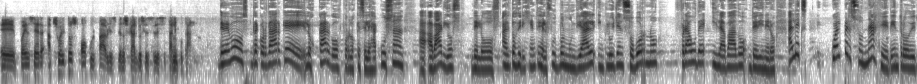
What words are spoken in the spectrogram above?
eh, pueden ser absueltos o culpables de los cargos que se les están imputando. Debemos recordar que los cargos por los que se les acusan a, varios de los altos dirigentes del fútbol mundial incluyen soborno, fraude y lavado de dinero. Alex, ¿cuál personaje dentro de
